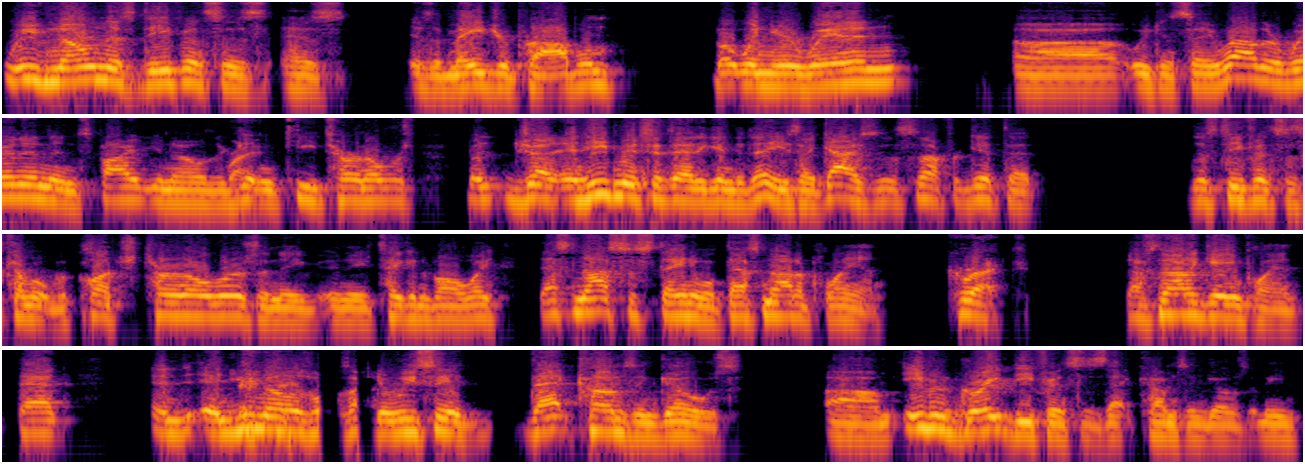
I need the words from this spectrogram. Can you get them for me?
we've known this defense is has is a major problem, but when you're winning, uh, we can say, well, they're winning in spite, you know, they're Right. getting key turnovers. But Judd, and he mentioned that again today. He's like, guys, let's not forget that this defense has come up with clutch turnovers and they and they've taken the ball away. That's not sustainable. That's not a plan. Correct. That's not a game plan. That and and you know as well as I do, we see it. That comes and goes. Um, even great defenses, that comes and goes. I mean,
